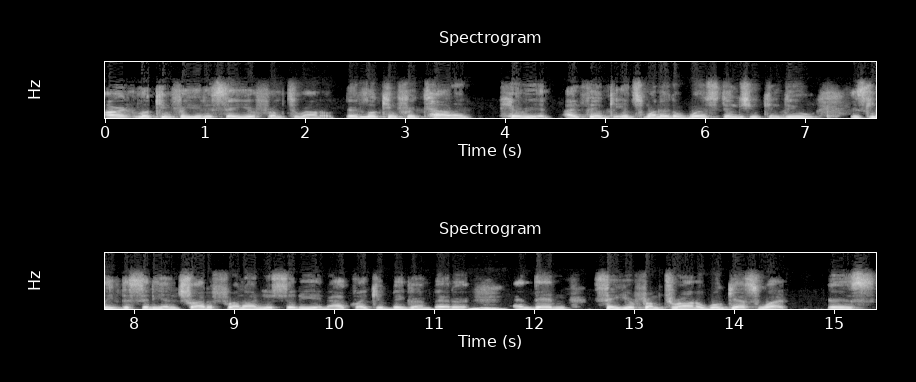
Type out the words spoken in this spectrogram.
aren't looking for you to say you're from Toronto. They're looking for talent period. I think it's one of the worst things you can do is leave the city and try to front on your city and act like you're bigger and better mm. and then say you're from Toronto. Well, guess what? There's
